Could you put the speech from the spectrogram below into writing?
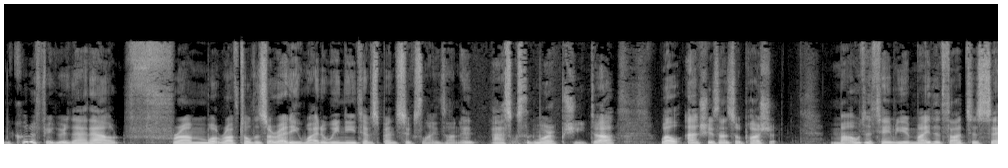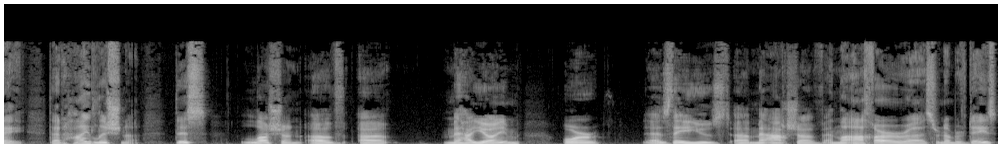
we could have figured that out from what Rav told us already. Why do we need to have spent six lines on it? Asks the Gemara Pshita. Well, actually, it's not so pasha. Ma'utatemi you might have thought to say that Hai Lishna, this lashon of uh, or as they used, uh, Me'achshav and La'achar, uh, a certain number of days,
